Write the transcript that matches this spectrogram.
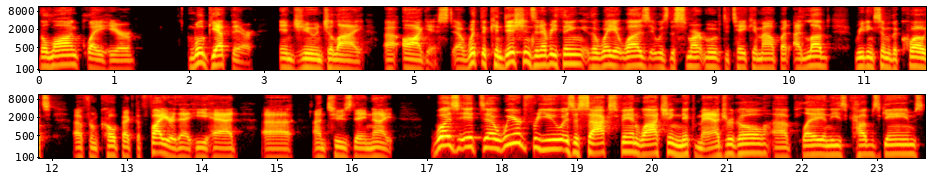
the long play here. We'll get there in June, July, uh, August. Uh, with the conditions and everything the way it was, it was the smart move to take him out. But I loved reading some of the quotes uh, from Kopech, the fire that he had uh, on Tuesday night. Was it uh, weird for you as a Sox fan watching Nick Madrigal uh, play in these Cubs games?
